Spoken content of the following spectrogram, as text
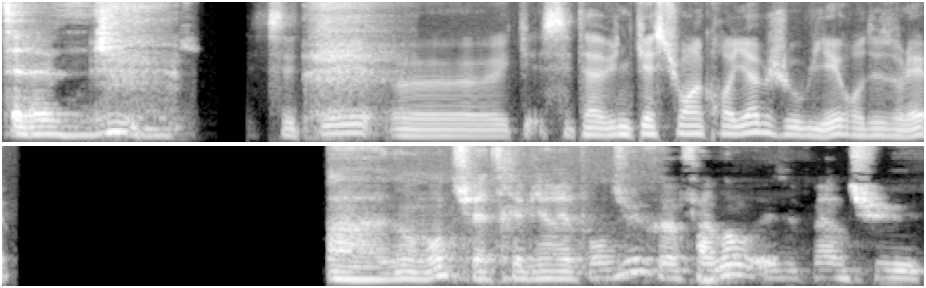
C'est la vie. C'était, euh, c'était une question incroyable, j'ai oublié, gros, désolé. Ah non, non, tu as très bien répondu. Quoi. Enfin non, enfin, tu...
